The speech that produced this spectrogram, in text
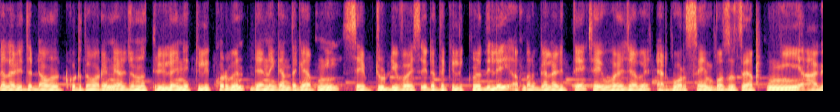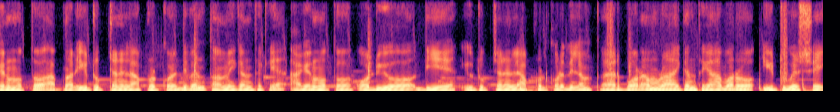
গ্যালারিতে ডাউনলোড করতে পারেন। এর জন্য থ্রি লাইনে ক্লিক করবেন। দেন এখান থেকে আপনি সেভ টু ডিভাইস এটাতে ক্লিক করে দিলেই আপনার গ্যালারিতে সেভ হয়ে যাবে। এরপর সেম প্রসেসে আপনি আগের মতো আপনার ইউটিউব চ্যানেলে আপলোড করে দিবেন। তো আমি এখান থেকে আগের মতো অডিও দিয়ে ইউটিউব চ্যানেলে আপলোড করে দিলাম। তো এরপর আমরা এখান থেকে আবারও ইউটিউবের সেই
